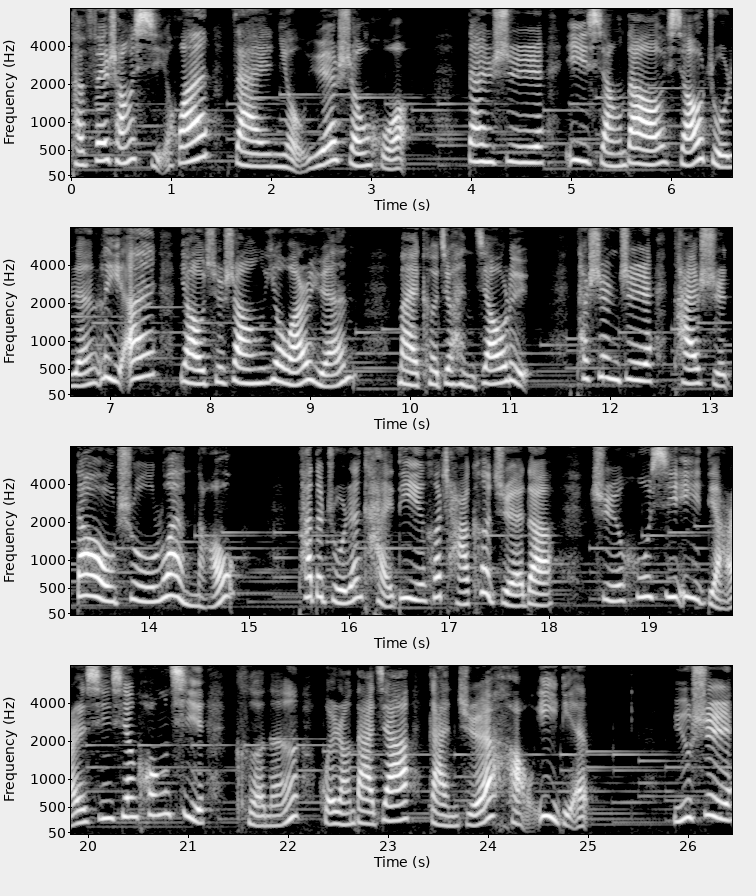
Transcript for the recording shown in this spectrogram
它非常喜欢在纽约生活，但是，一想到小主人利安要去上幼儿园，麦克就很焦虑，他甚至开始到处乱挠。它的主人凯蒂和查克觉得，去呼吸一点儿新鲜空气可能会让大家感觉好一点。于是，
